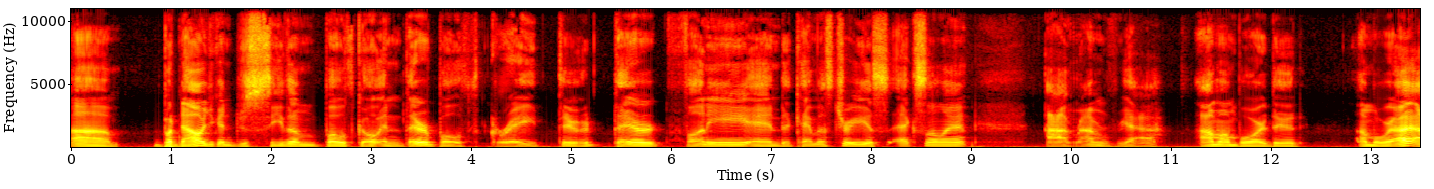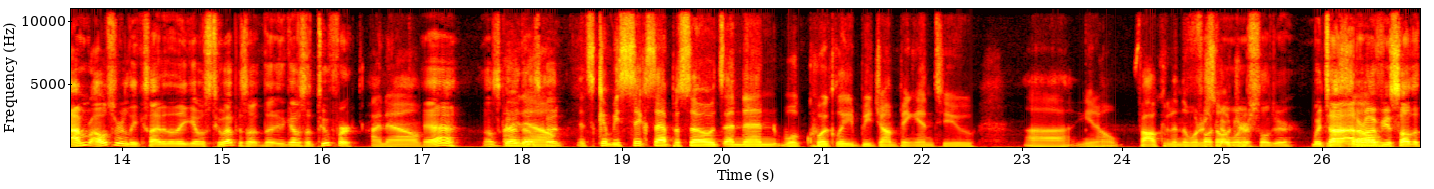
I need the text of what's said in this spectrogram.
Um, but now you can just see them both go, and they're both great, dude. They're funny, and the chemistry is excellent. I'm, I'm yeah, I'm on board, dude. I'm aware. I, I'm, I was really excited that they gave us two episodes. They gave us a twofer. I know. Yeah, that was I good. That was good. It's gonna be six episodes, and then we'll quickly be jumping into, uh, you know, Falcon and the Winter Fucking Soldier. Winter Soldier. Which I, I don't know if you saw the,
